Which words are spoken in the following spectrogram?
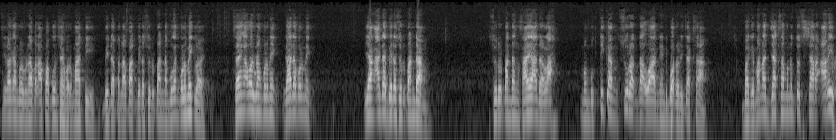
Silakan berpendapat apa pun saya hormati. Beda pendapat, beda sudut pandang, bukan polemik loh. Saya nggak mau bilang polemik, nggak ada polemik. Yang ada beda sudut pandang. Sudut pandang saya adalah membuktikan surat dakwaan yang dibuat oleh jaksa. Bagaimana jaksa menuntut secara arif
